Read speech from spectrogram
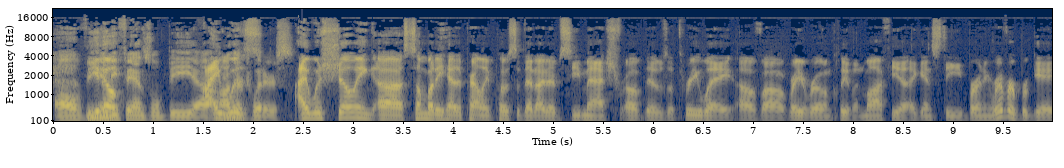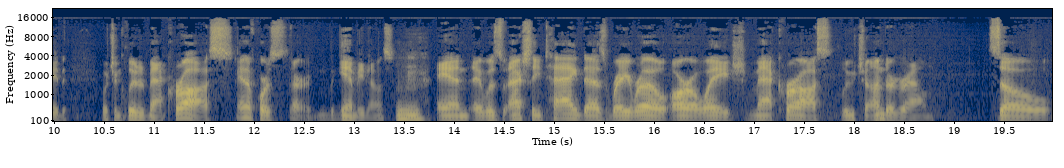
all the You know, indie fans will be uh, I on their was- twitters. I was showing uh, somebody had apparently posted that IWC match. Of, it was a three way of uh, Ray Rowe and Cleveland Mafia against the Burning River Brigade, which included Matt Cross and of course or the Gambinos. Mhm. And it was actually tagged as Ray Rowe, ROH, Matt Cross, Lucha Underground. So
